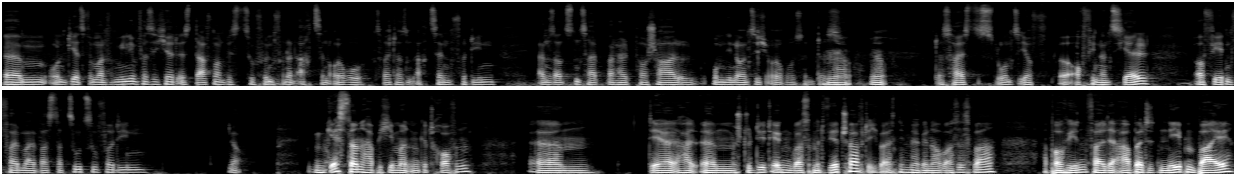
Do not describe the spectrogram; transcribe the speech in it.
Ähm, und jetzt, wenn man familienversichert ist, darf man bis zu 518 Euro 2018 verdienen. Ansonsten zahlt man halt pauschal um die 90 Euro sind das. ja, ja. Das heißt, es lohnt sich auf, äh, auch finanziell auf jeden Fall mal was dazu zu verdienen. Ja. Gestern habe ich jemanden getroffen, ähm, der halt, ähm, studiert irgendwas mit Wirtschaft. Ich weiß nicht mehr genau, was es war. Aber auf jeden Fall, der arbeitet nebenbei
